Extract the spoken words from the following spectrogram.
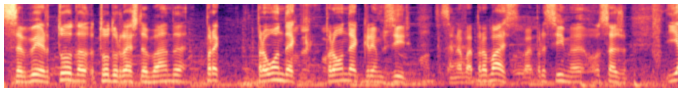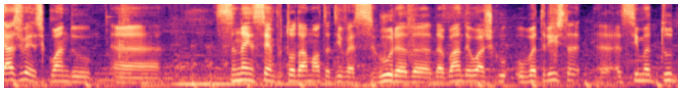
saber toda, todo o resto da banda para, para, onde é que, para onde é que queremos ir. Se a cena vai para baixo, vai para cima, ou seja, e às vezes quando. Uh, se nem sempre toda a malta estiver segura da, da, banda, eu acho que o, o baterista, uh, acima de tudo,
